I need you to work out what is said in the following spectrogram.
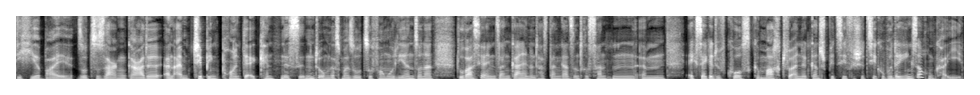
die hierbei sozusagen gerade an einem Tipping Point der Erkenntnis sind, um das mal so zu formulieren, sondern du warst ja in St. Gallen und hast einen ganz interessanten ähm, Executive-Kurs gemacht für eine ganz spezifische Zielgruppe. Und da ging es auch um KI.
